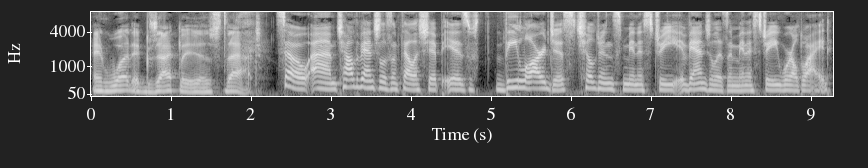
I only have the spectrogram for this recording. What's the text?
And what exactly is that? So, um, Child Evangelism Fellowship is the largest children's ministry, evangelism ministry worldwide.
